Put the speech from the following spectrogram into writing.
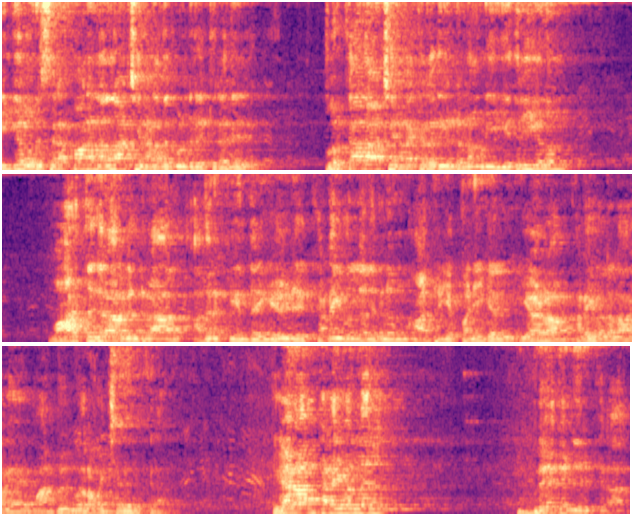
இங்கே ஒரு சிறப்பான நல்லாட்சி நடந்து கொண்டிருக்கிறது. பொற்கால ஆட்சி நடக்கிறது என்று நம்முடைய எதிரிகளும் வாழ்த்துகிறார்கள் என்றால் அதற்கு இந்த ஏழு கடைவல்லல்களும் ஆற்றிய பணிகள் ஏழாம் கடைவல்லலாக மாண்பு முதலமைச்சர் இருக்கிறார். ஏழாம் கடைவல்லல் வேகன் இருக்கிறார்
